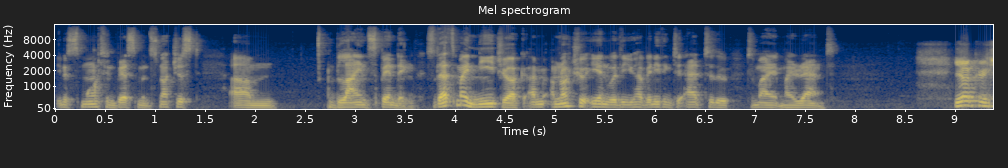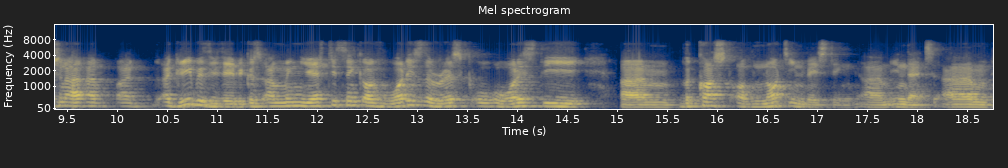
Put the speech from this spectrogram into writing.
you know, smart investments, not just um, blind spending. So that's my knee jerk. I'm, I'm not sure, Ian, whether you have anything to add to the to my my rant. Yeah, Christian, I, I, I, agree with you there because I mean you have to think of what is the risk or, what is the um, the cost of not investing um, in that. Um,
